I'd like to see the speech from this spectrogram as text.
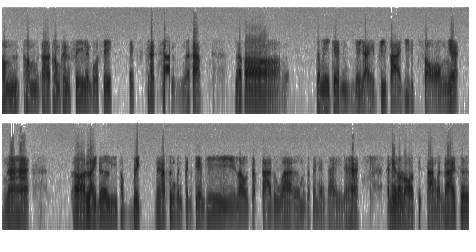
Tom Tom อ่า Tom Clancy's Rainbow Sixเอ็กซ์แคชั่นนะครับ แล้วก็จะมีเกมใหญ่ ๆ ฟีฟ่า 22 เนี้ยนะฮะเอ่อไ i เดอร์รีพับริก นะครับ ซึ่งเป็นเป็นเกมที่เราจับตาดูว่า เออมันจะเป็นอย่างไรนะฮะอันนี้ก็รอติดตามกันได้ ซึ่ง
